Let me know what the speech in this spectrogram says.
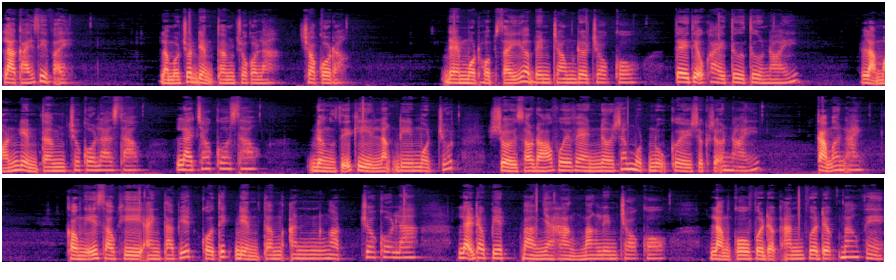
Là cái gì vậy? Là một chút điểm tâm chocolate, cho cô đó. Đem một hộp giấy ở bên trong đưa cho cô, Tề Tiểu Khải từ từ nói. Là món điểm tâm chocolate sao? Là cho cô sao? Đừng dĩ kỳ lặng đi một chút, rồi sau đó vui vẻ nở ra một nụ cười rực rỡ nói. Cảm ơn anh. Không nghĩ sau khi anh ta biết cô thích điểm tâm ăn ngọt chocolate, lại đặc biệt bảo nhà hàng mang lên cho cô. Làm cô vừa được ăn vừa được mang về,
